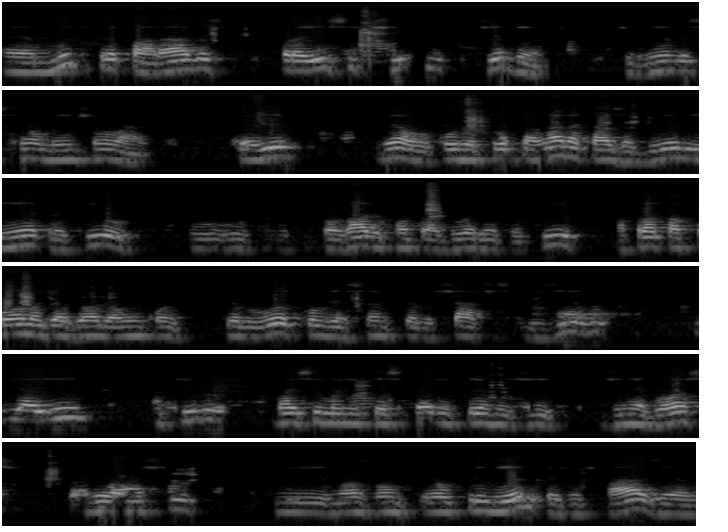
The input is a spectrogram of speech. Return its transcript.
é, muito preparadas para esse tipo de evento, de vendas realmente online. E aí, né, o corretor está lá na casa dele, entra aqui, o, o, o provável comprador entra aqui, a plataforma já joga um pelo outro, conversando pelo chat exclusivo, e aí aquilo vai se manifestando em termos de, de negócio. Eu acho que nós vamos, é o primeiro que a gente faz, é,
